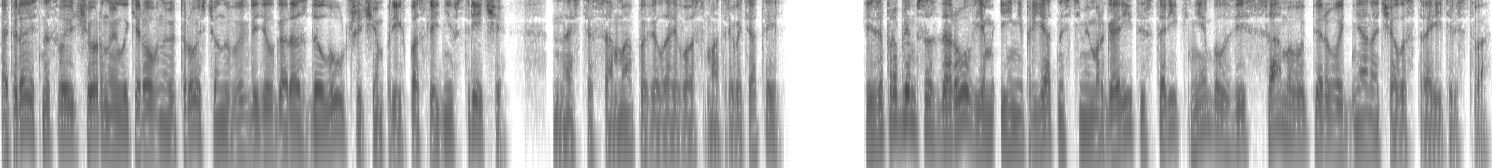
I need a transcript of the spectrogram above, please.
опираясь на свою черную лакированную трость, он выглядел гораздо лучше, чем при их последней встрече. Настя сама повела его осматривать отель. Из-за проблем со здоровьем и неприятностями Маргариты старик не был здесь с самого первого дня начала строительства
